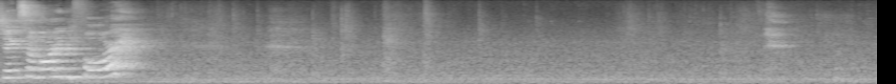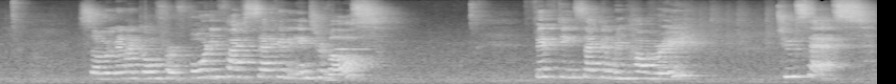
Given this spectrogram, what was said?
Drink some water before. So we're gonna go for 45 second intervals, 15 second recovery, two sets.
